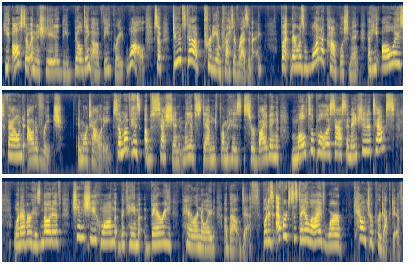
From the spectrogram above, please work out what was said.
He also initiated the building of the Great Wall. So Dude's got a pretty impressive resume. But there was one accomplishment that he always found out of reach immortality. Some of his obsession may have stemmed from his surviving multiple assassination attempts. Whatever his motive, Qin Shi Huang became very paranoid about death. But his efforts to stay alive were counterproductive.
